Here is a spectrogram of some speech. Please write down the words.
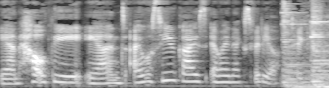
and healthy, and I will see you guys in my next video. Take care.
